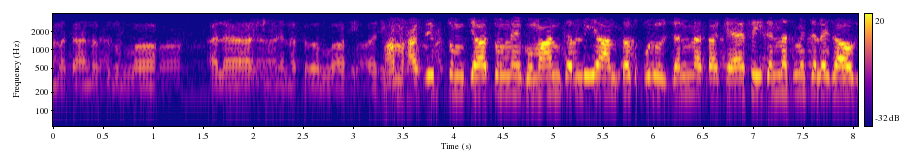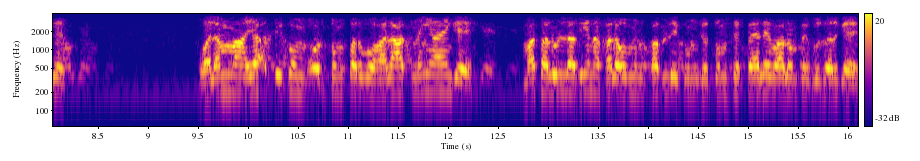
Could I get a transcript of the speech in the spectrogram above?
متى نصر الله ألا إن نصر الله قريب ہم حسبتم کیا تم نے گمان کر لیا ان تدخلوا الجنة کہ ایسے ہی جنت میں چلے جاؤ گے؟ ولما يأتكم اور تم پر وہ حالات نہیں آئیں گے۔ مسل الدین خلو من قبلکم، جو تم سے پہلے والوں پہ گزر گئے.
